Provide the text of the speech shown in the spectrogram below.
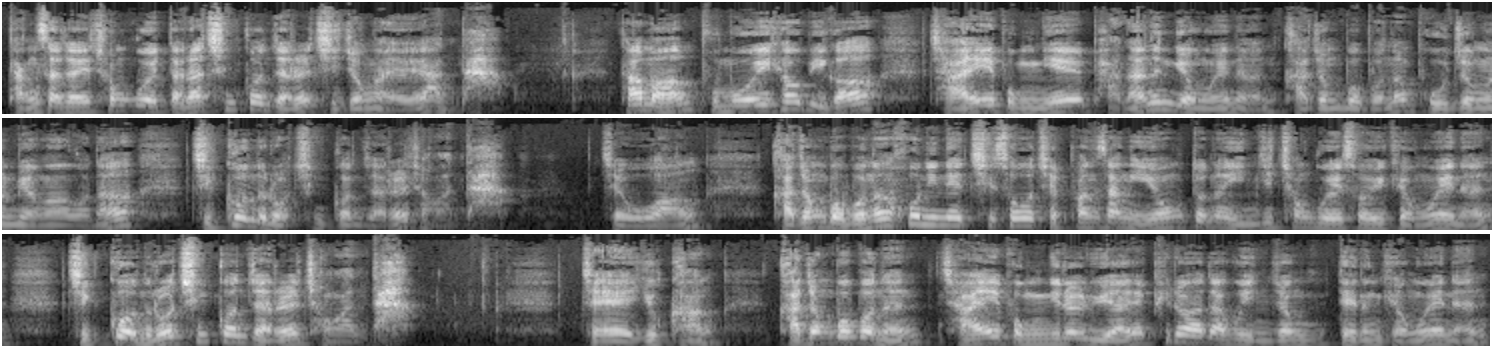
당사자의 청구에 따라 친권자를 지정하여야 한다. 다만 부모의 협의가 자해 복리에 반하는 경우에는 가정법원은 보정을 명하거나 직권으로 친권자를 정한다. 제5항 가정법원은 혼인의 취소, 재판상 이용 또는 인지 청구의 소의 경우에는 직권으로 친권자를 정한다. 제6항 가정법원은 자해 복리를 위하여 필요하다고 인정되는 경우에는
